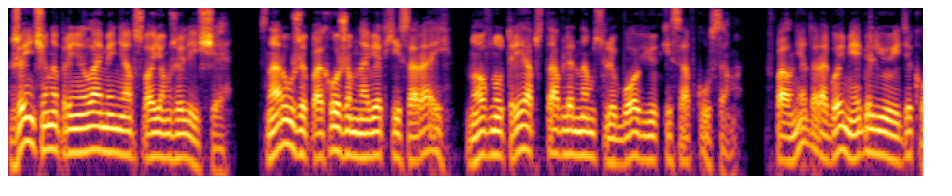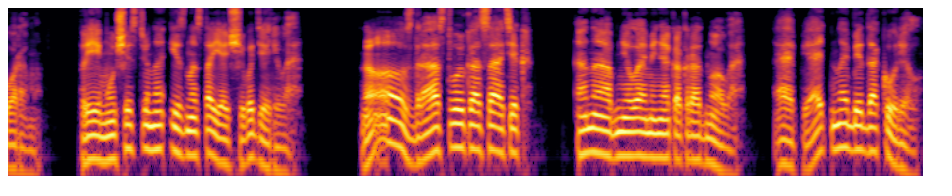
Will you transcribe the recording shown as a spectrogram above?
Женщина приняла меня в своем жилище, снаружи похожем на ветхий сарай, но внутри обставленном с любовью и со вкусом, вполне дорогой мебелью и декором, преимущественно из настоящего дерева. «Ну, здравствуй, касатик!» Она обняла меня как родного, Опять набедокурил?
